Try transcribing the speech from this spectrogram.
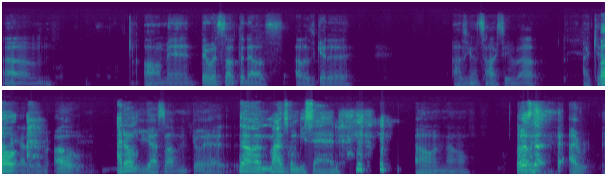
Um oh man, there was something else I was gonna I was gonna talk to you about. I can't Well, I gotta remember. Oh, I don't. you got something? Go ahead. No, mine's gonna be sad. Oh no. Well, it's I was- I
